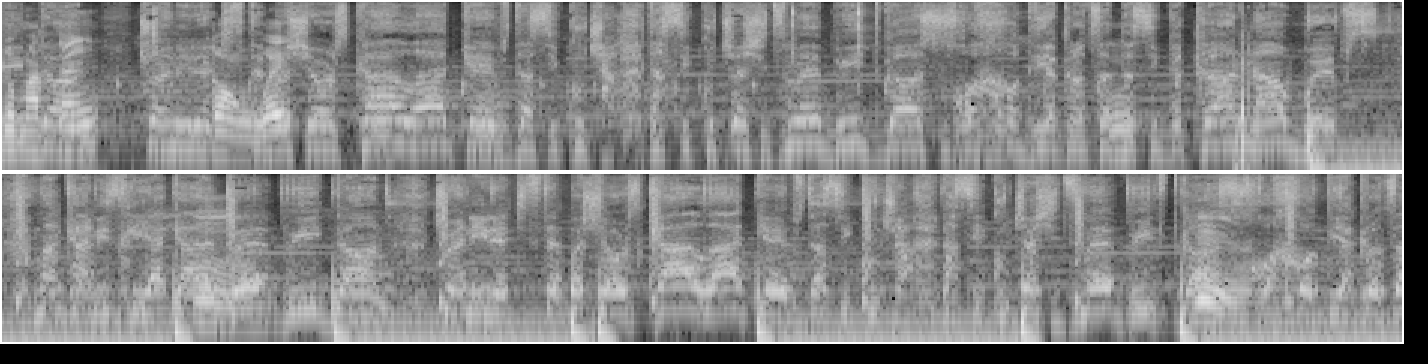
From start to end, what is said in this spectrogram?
Do my thing. Don't wait. ქალაქებს და სიკუჩა და სიკუჩაში ძმები დგას სხვა ხოდია გროცა და სიგაკანავებს მანქანის ღია გარებებიდან. ჩვენი რეჩი ცდება შორს ქალაქებს და სიკუჩა და სიკუჩაში ძმები დგას. სხვა ხოდია გროცა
